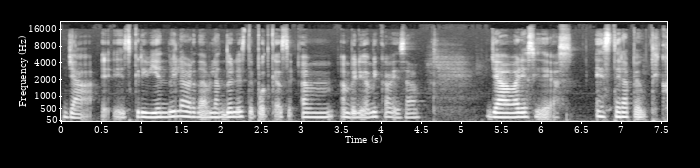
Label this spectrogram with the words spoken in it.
ya eh, escribiendo y la verdad hablando en este podcast, han, han venido a mi cabeza ya varias ideas. Es terapéutico.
